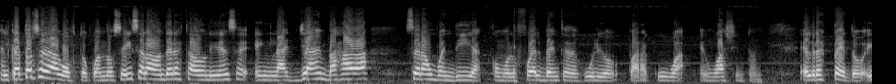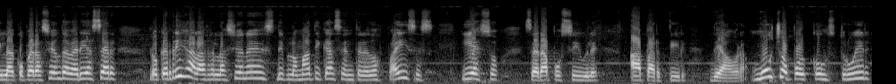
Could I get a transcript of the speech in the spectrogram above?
El 14 de agosto, cuando se hizo la bandera estadounidense en la ya embajada será un buen día, como lo fue el 20 de julio para Cuba en Washington. El respeto y la cooperación debería ser lo que rija las relaciones diplomáticas entre dos países y eso será posible a partir de ahora. Mucho por construir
